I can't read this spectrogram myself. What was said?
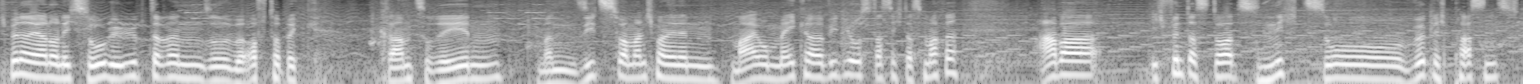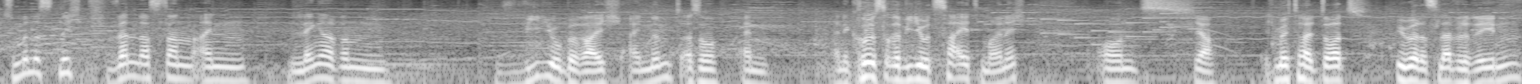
Ich bin da ja noch nicht so geübt darin, so über Off-Topic-Kram zu reden. Man sieht es zwar manchmal in den Mario Maker Videos, dass ich das mache, aber ich finde das dort nicht so wirklich passend. Zumindest nicht, wenn das dann einen längeren Videobereich einnimmt, also ein, eine größere Videozeit, meine ich. Und ja, ich möchte halt dort über das Level reden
